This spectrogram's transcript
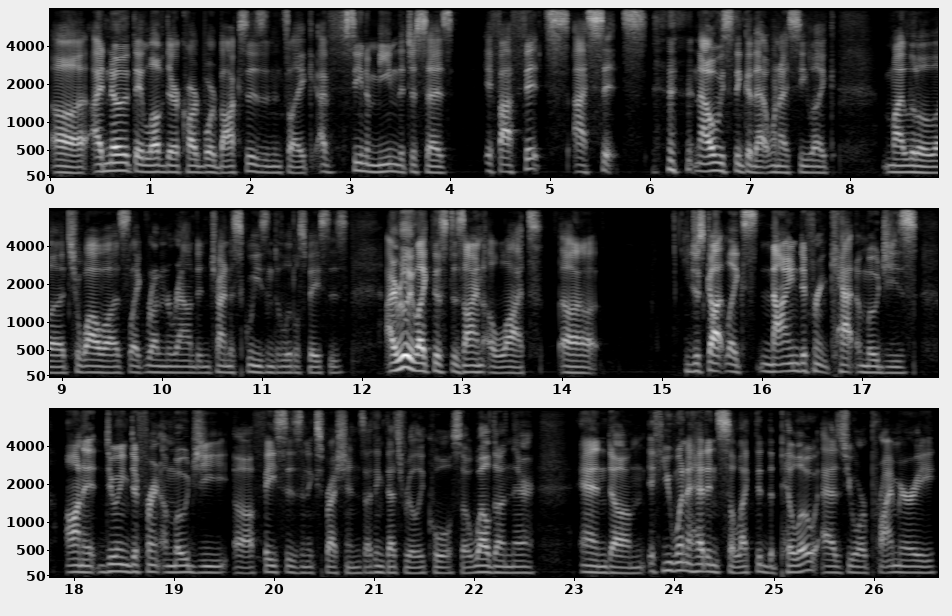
uh, I know that they love their cardboard boxes, and it's like I've seen a meme that just says if I fits, I sits. and I always think of that when I see like my little uh, chihuahuas like running around and trying to squeeze into little spaces. I really like this design a lot. Uh, you just got like nine different cat emojis on it, doing different emoji uh, faces and expressions. I think that's really cool. So well done there. And um, if you went ahead and selected the pillow as your primary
